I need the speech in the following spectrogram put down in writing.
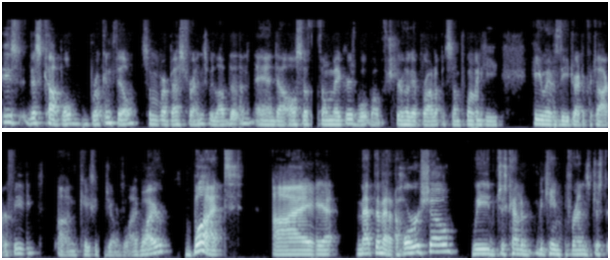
these this couple, Brooke and Phil, some of our best friends. We love them, and uh, also filmmakers. Well, well, sure he'll get brought up at some point. He he was the director of photography on Casey Jones Livewire. But I met them at a horror show. We just kind of became friends, just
